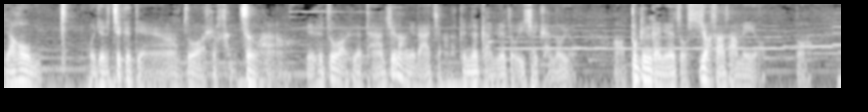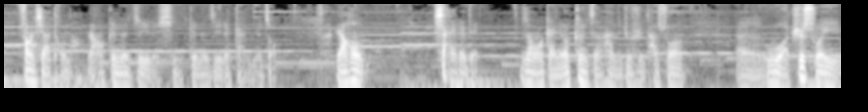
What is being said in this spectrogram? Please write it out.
然后，我觉得这个点啊，周老师很震撼啊，也是周老师在台上经常给大家讲的，跟着感觉走，一切全都有，啊，不跟感觉走，要啥啥没有，放下头脑，然后跟着自己的心，跟着自己的感觉走。然后下一个点让我感觉到更震撼的就是，他说：“呃，我之所以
